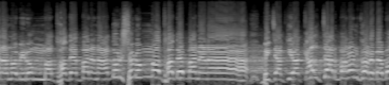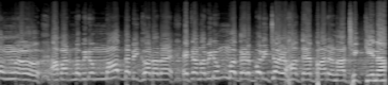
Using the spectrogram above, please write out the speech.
এরা নবীর উম্মত হতে পারে না, আদর্শের উম্মত হতে পারে না। বিজাতীয় কালচার পালন করবে, বলল, আবার নবীর উম্মত দাবি করবে, এটা নবীর উম্মতের পরিচয় হতে পারে না, ঠিক কিনা?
